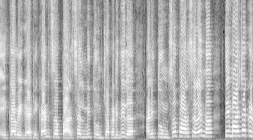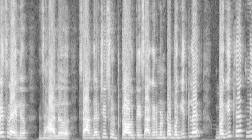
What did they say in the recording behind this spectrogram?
एका वेगळ्या ठिकाणचं पार्सल मी तुमच्याकडे दिलं आणि तुमचं पार्सल आहे ना ते माझ्याकडेच राहिलं. झालं. सागरची सुटका होते. सागर म्हणतो बघितलं बघितल्यात मी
